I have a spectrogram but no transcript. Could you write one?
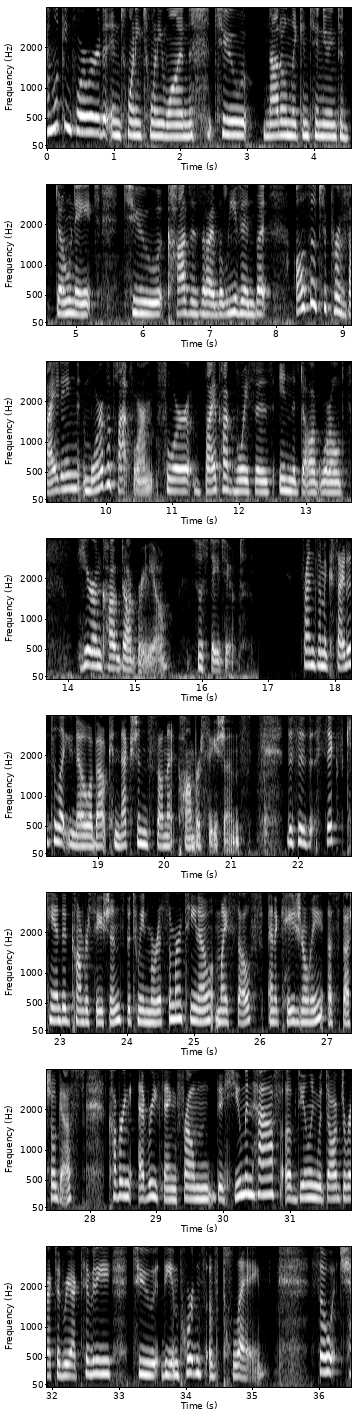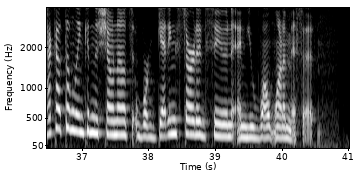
I'm looking forward in 2021 to not only continuing to donate to causes that I believe in, but also to providing more of a platform for BIPOC voices in the dog world here on Cog Dog Radio. So stay tuned. Friends, I'm excited to let you know about Connection Summit Conversations. This is six candid conversations between Marissa Martino, myself, and occasionally a special guest, covering everything from the human half of dealing with dog directed reactivity to the importance of play. So, check out the link in the show notes. We're getting started soon, and you won't want to miss it.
